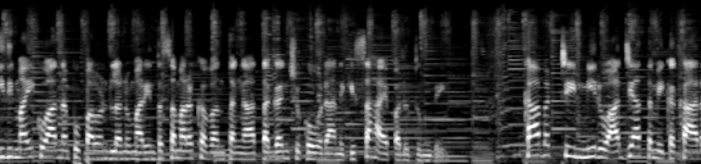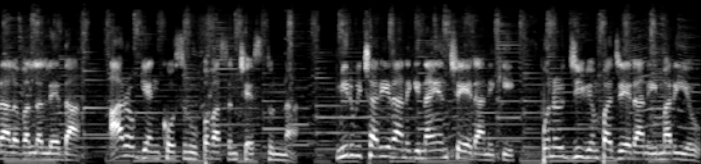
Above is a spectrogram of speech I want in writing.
ఇది మైకు అదనపు పౌండ్లను మరింత సమరకవంతంగా తగ్గించుకోవడానికి సహాయపడుతుంది. కాబట్టి మీరు ఆధ్యాత్మిక కారాల వల్ల లేదా ఆరోగ్యం కోసం ఉపవాసం చేస్తున్నా మీరు ఈ శరీరానికి నయం చేయడానికి పునరుజ్జీవింపజేయడానికి మరియు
